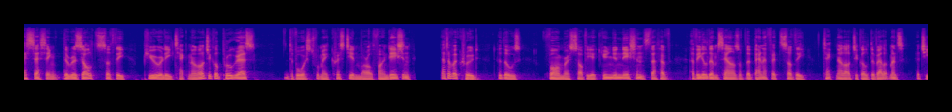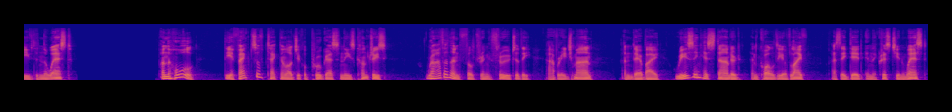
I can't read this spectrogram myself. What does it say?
assessing the results of the purely technological progress, divorced from a Christian moral foundation, that have accrued to those former Soviet Union nations that have availed themselves of the benefits of the technological developments achieved in the West. On the whole, the effects of technological progress in these countries, rather than filtering through to the average man and thereby raising his standard and quality of life, as they did in the Christian West,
